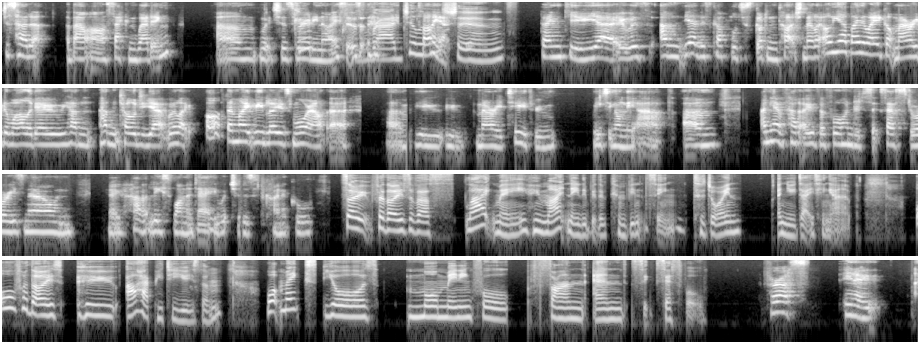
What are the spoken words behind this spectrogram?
just heard about our second wedding, um, which is really nice. It was Congratulations. Thank you. Yeah, it was, and yeah, this couple just got in touch, and they're like, "Oh yeah, by the way, got married a while ago. We hadn't hadn't told you yet." We're like, "Oh, there might be loads more out there um, who who married too through meeting on the app." Um, and yeah, we've had over 400 success stories now, and you know, have at least one a day, which is kind of cool. So, for those of us like me who might need a bit of convincing to join a new dating app, or for those who are happy to use them, what makes yours more meaningful, fun, and successful? For us, you know,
